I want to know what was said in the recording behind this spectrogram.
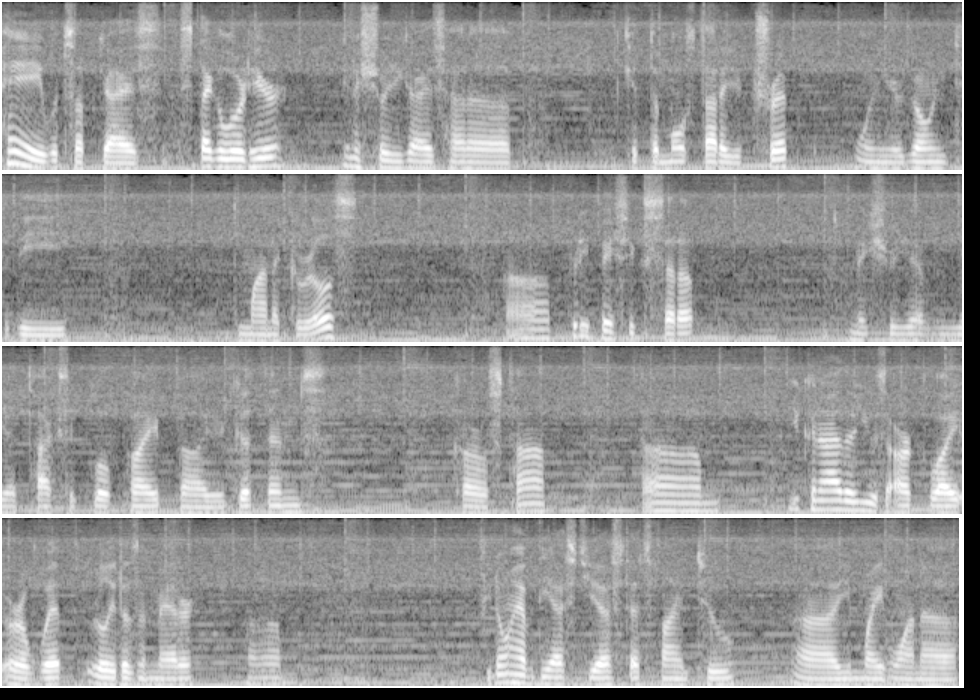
Hey, what's up guys? Stegalord here. I'm going to show you guys how to get the most out of your trip when you're going to the demonic gorillas. Uh, pretty basic setup. Make sure you have the uh, toxic blowpipe, uh, your Guthans, Karil's top. Um, you can either use Arclight or a whip, really doesn't matter. Um, if you don't have the SGS, that's fine too. Uh, you might want to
